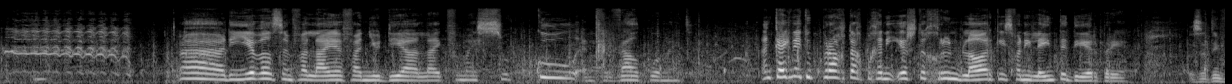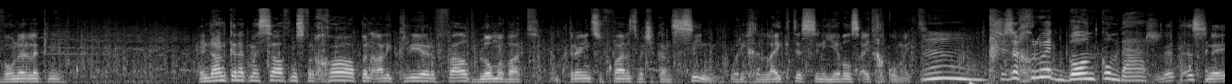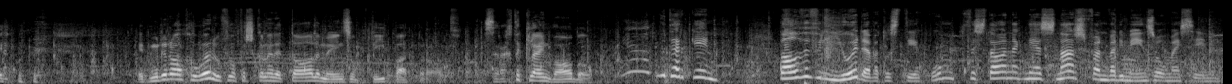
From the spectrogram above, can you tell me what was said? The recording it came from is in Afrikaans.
Ah, die heuwels en valleie van Judea lyk vir my so koel en verwelkomend. En kyk net hoe pragtig begin die eerste groen blaartjies van die lente deurbreek. Is dit nie wonderlik nie? En dan kan ek myself mos vergaap in al die kleure veldblomme wat omtrent so ver as wat jy kan sien oor die gelyktes in die heuwels uitgekom het. Mm, soos 'n groot bond kombers. Dit is nê. Nee. Het moeder al gehoor hoeveel verskillende tale mense op die pad praat? Dis regte klein Babel. Ja, ek moet erken. Behalwe vir die Jode wat ons teekom, verstaan ek nie 'n snars van wat die mense om my sê nie.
